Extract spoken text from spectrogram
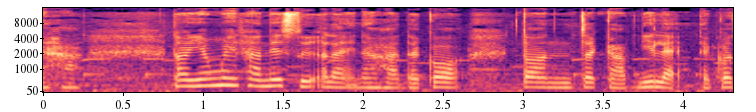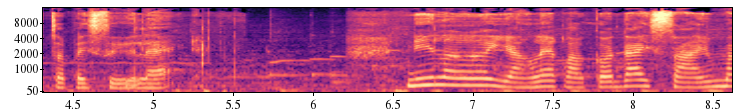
นะคะ เรายังไม่ทันได้ซื้ออะไรนะคะ แต่ก็ตอนจะกลับนี่แหละ แต่ก็จะไปซื้อแหละ นี่เลยอย่างแรกเราก็ได้สายไหม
